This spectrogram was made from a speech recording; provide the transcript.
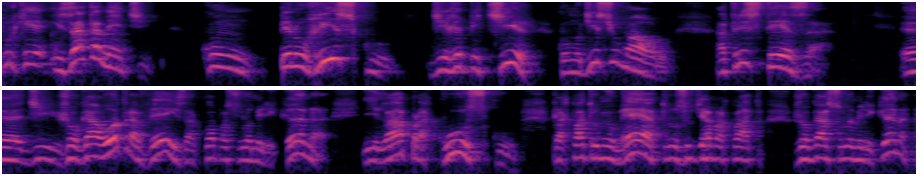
Porque exatamente com pelo risco de repetir, como disse o Mauro, a tristeza, de jogar outra vez a Copa Sul-Americana, ir lá para Cusco, para 4 mil metros, o Diaba 4, jogar a Sul-Americana,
